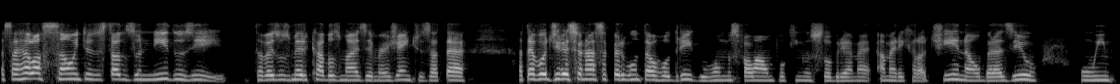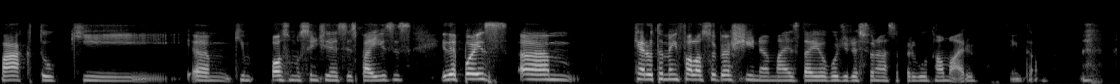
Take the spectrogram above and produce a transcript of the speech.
essa relação entre os Estados Unidos e talvez os mercados mais emergentes, até até vou direcionar essa pergunta ao Rodrigo. Vamos falar um pouquinho sobre a América Latina, o Brasil, o impacto que, um, que possamos sentir nesses países. E depois um, quero também falar sobre a China, mas daí eu vou direcionar essa pergunta ao Mário. Então,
